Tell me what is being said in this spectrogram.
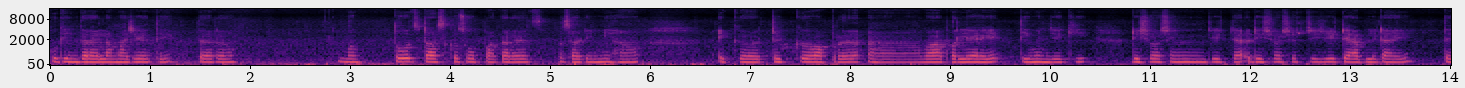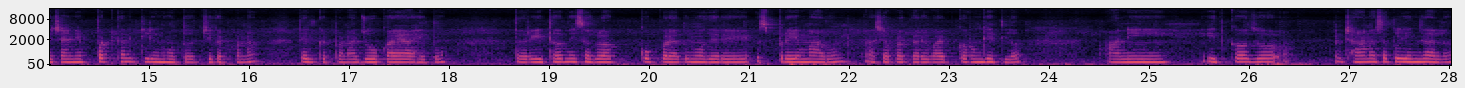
कुकिंग करायला मजा येते. तर मग तोच टास्क सोपा करायसाठी मी हा एक ट्रिक वापर वापरली आहे. ती म्हणजे की डिशवॉशिंग जी टॅ डिशवॉशरची जी टॅबलेट आहे त्याच्याने पटकन क्लीन होतं चिकटपणा तेलकटपणा जो काय आहे तो. तर इथं मी सगळं कोपऱ्यातून वगैरे स्प्रे मारून अशा प्रकारे वाईप करून घेतलं. आणि इतकं जो छान असं क्लीन झालं.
